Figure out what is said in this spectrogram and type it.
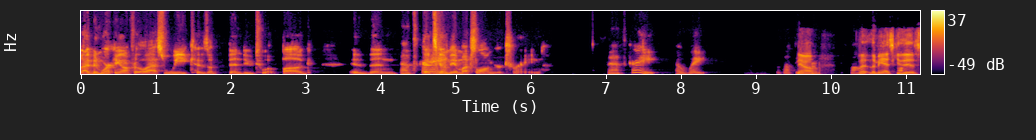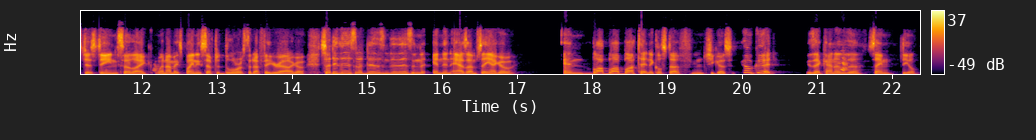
I've been working on for the last week has been due to a bug, and then that's great. that's going to be a much longer train. that's great. Oh, wait. Was that the Now, let, let me ask you this, Justine. So like when I'm explaining stuff to Dolores that I figure out, I go, so I did this and I did this and did this and and then as I'm saying, I go, and blah blah blah technical stuff, and she goes, oh good. Is that kind of the same deal?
